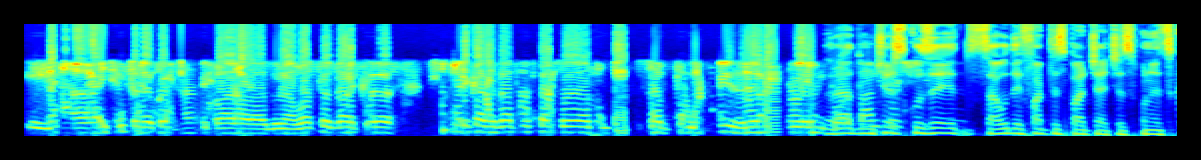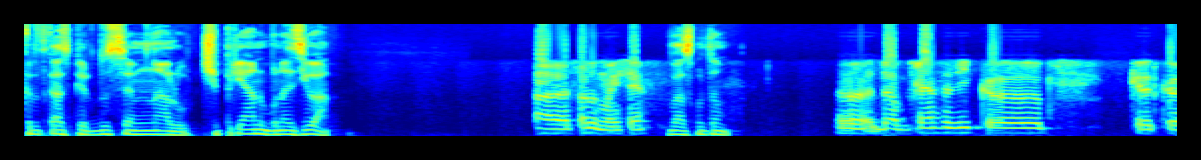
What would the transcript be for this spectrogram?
Da, aici sunt de acord cu dumneavoastră, dar că sper că de data asta să, să puncteze lucrurile Radu, importante. îmi cer scuze, se aude foarte spart ceea ce spuneți. Cred că ați pierdut semnalul. Ciprian, bună ziua! Uh, salut, Moise. Vă ascultăm. Uh, da, vreau să zic că cred că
